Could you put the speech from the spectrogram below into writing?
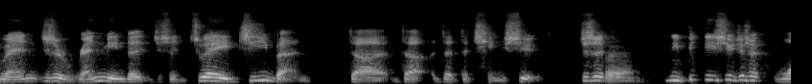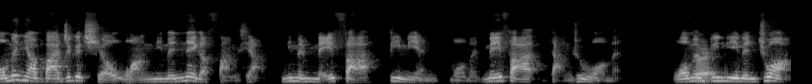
原就是人民的就是最基本的的的的情绪，就是你必须就是我们要把这个球往你们那个方向，你们没法避免我们，没法挡住我们，我们比你们壮，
